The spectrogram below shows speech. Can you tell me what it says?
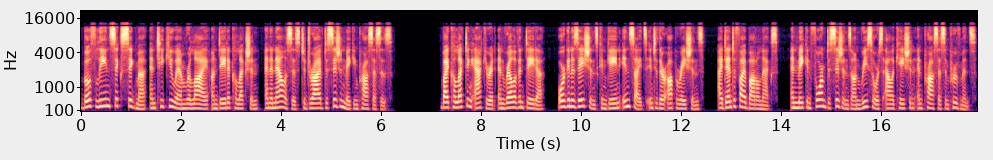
Both Lean Six Sigma and TQM rely on data collection and analysis to drive decision making processes. By collecting accurate and relevant data, organizations can gain insights into their operations, identify bottlenecks, and make informed decisions on resource allocation and process improvements.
